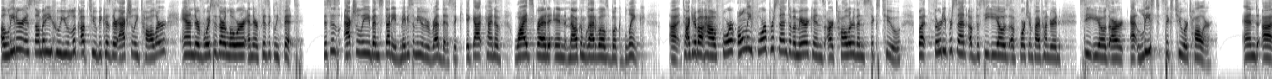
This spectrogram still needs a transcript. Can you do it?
a leader is somebody who you look up to because they're actually taller and their voices are lower and they're physically fit. This has actually been studied. Maybe some of you have read this. It, it got kind of widespread in Malcolm Gladwell's book Blink, uh, talking about how four, only 4% of Americans are taller than 6'2, but 30% of the CEOs of Fortune 500 CEOs are at least 6'2 or taller. And uh,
